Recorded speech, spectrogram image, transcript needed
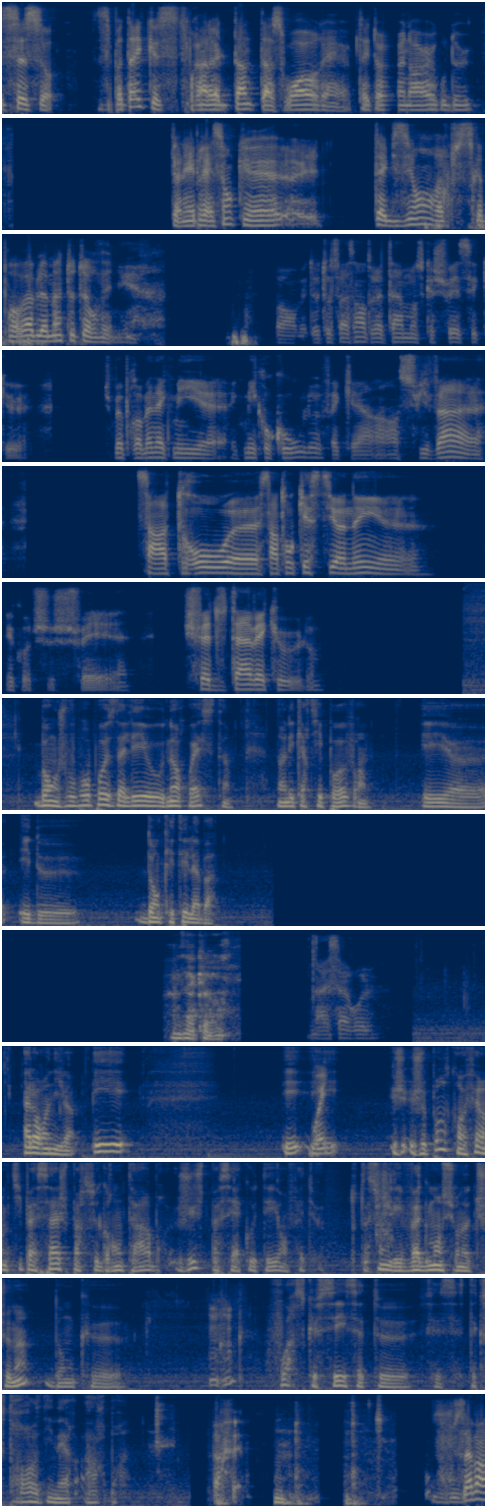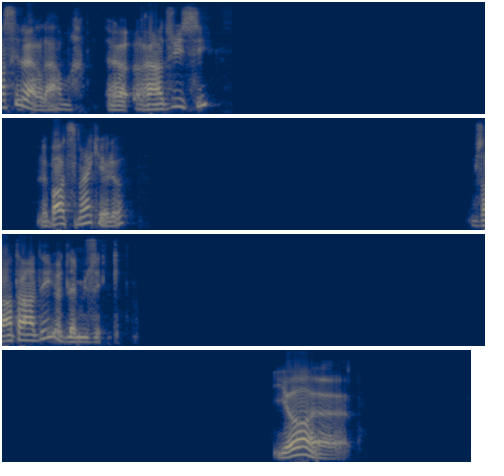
c'est ça. C'est peut-être que si tu prendrais le temps de t'asseoir, euh, peut-être une heure ou deux, t'as l'impression que ta vision serait probablement toute revenue. Bon, mais de toute façon, entre-temps, moi, ce que je fais, c'est que me promène avec mes, euh, avec mes cocos. Là, fait que, en, suivant, euh, sans, trop, euh, sans trop questionner, euh, écoute, je, je fais, je fais du temps avec eux. Là. Bon, je vous propose d'aller au nord-ouest, dans les quartiers pauvres, et, euh, et de d'enquêter là-bas. D'accord. Ouais, ça roule. Alors on y va. Et, et, je, je pense qu'on va faire un petit passage par ce grand arbre, juste passer à côté en fait. De toute façon, il est vaguement sur notre chemin, donc euh, Mhm. voir ce que c'est cette, euh, c'est- cet extraordinaire arbre. Parfait. Mhm. Vous avancez vers l'arbre. Euh, rendu ici, le bâtiment qui est là, vous entendez, il y a de la musique. Il y a euh,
